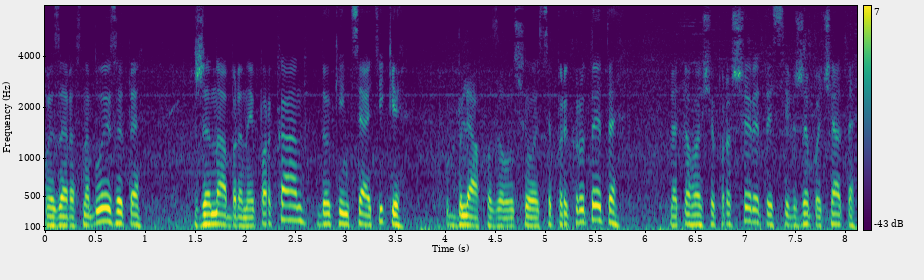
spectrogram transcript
ви зараз наблизите, вже набраний паркан до кінця, тільки бляху залишилося прикрутити для того, щоб розширитись і вже почати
